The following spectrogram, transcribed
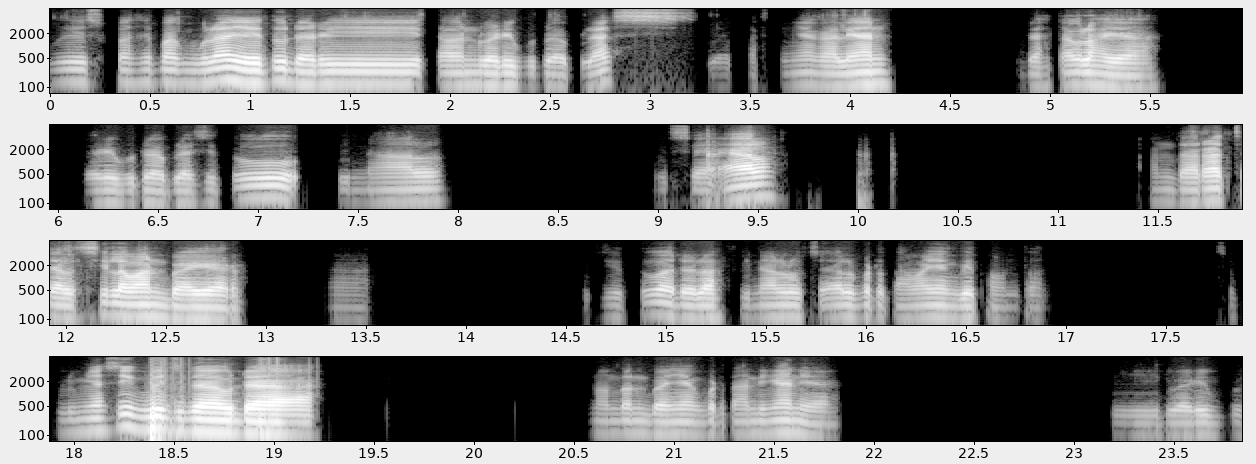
gue suka sepak bola yaitu dari tahun 2012 ya pastinya kalian udah tau lah ya. 2012 itu final UCL antara Chelsea lawan Bayern nah, itu adalah final UCL pertama yang gue tonton. Sebelumnya sih gue juga udah nonton banyak pertandingan ya. Di 2010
